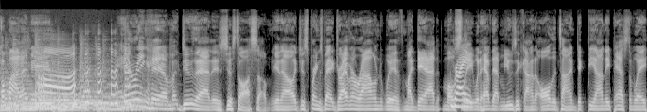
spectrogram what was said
Come on, I mean, hearing him do that is just awesome. You know, it just brings back driving around with my dad mostly Right. would have that music on all the time. Dick Biondi passed away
